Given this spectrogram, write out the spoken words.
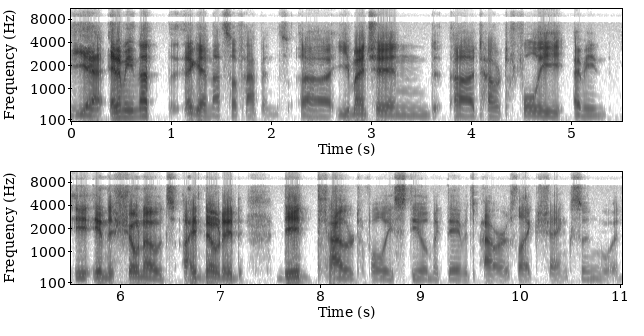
yeah, and I mean that again, that stuff happens. Uh, you mentioned uh, Tyler Toffoli. I mean, in the show notes, I noted, did Tyler Toffoli steal McDavid's powers like Shang Tsung would?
